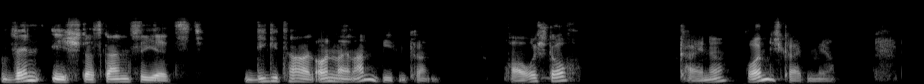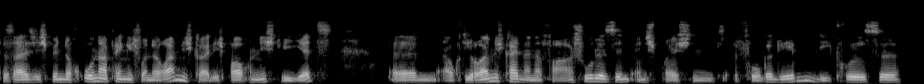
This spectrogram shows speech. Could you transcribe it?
wenn ich das Ganze jetzt digital online anbieten kann, brauche ich doch keine Räumlichkeiten mehr. Das heißt, ich bin doch unabhängig von der Räumlichkeit. Ich brauche nicht wie jetzt Ähm, auch die Räumlichkeiten einer Fahrschule sind entsprechend vorgegeben, die Größe,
